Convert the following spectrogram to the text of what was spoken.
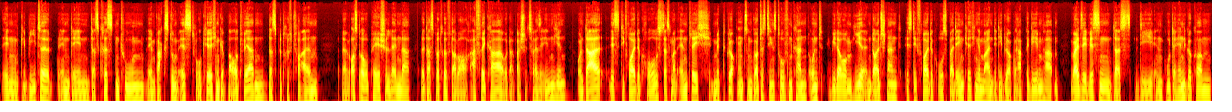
in Gebiete, in denen das Christentum im Wachstum ist, wo Kirchen gebaut werden. Das betrifft vor allem äh, osteuropäische Länder, das betrifft aber auch Afrika oder beispielsweise Indien. Und da ist die Freude groß, dass man endlich mit Glocken zum Gottesdienst rufen kann. Und wiederum hier in Deutschland ist die Freude groß bei den Kirchengemeinden, die die Glocken abgegeben haben, weil sie wissen, dass die in gute Hände gekommen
